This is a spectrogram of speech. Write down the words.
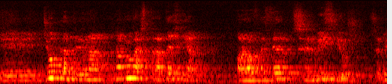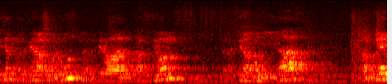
eh, yo planteé una, una nueva estrategia para ofrecer servicios. Servicios me refiero a salud, me refiero a educación, me refiero a movilidad, también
